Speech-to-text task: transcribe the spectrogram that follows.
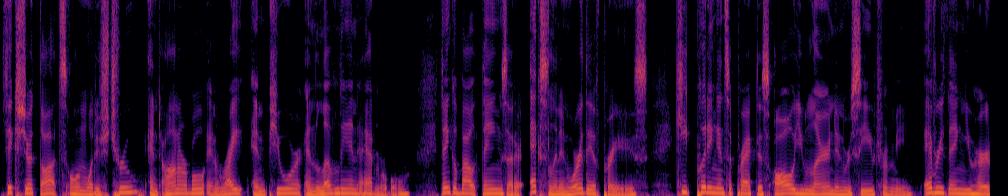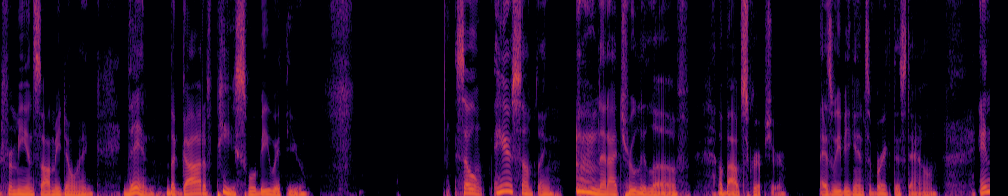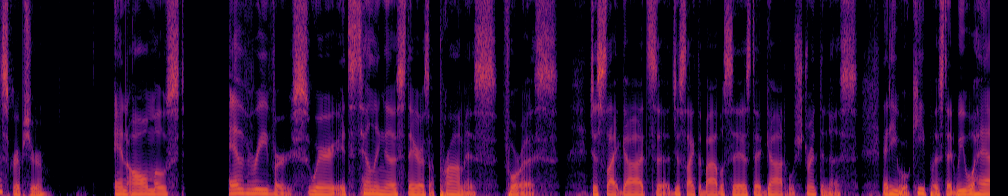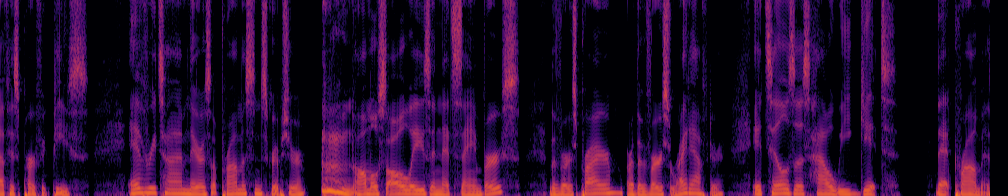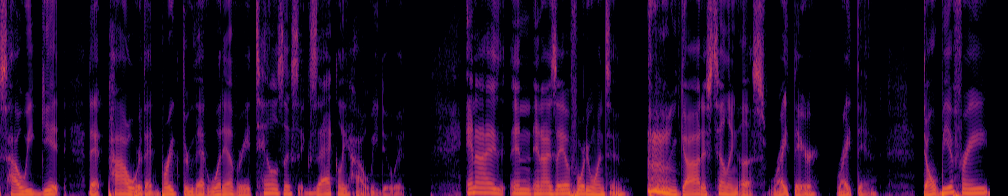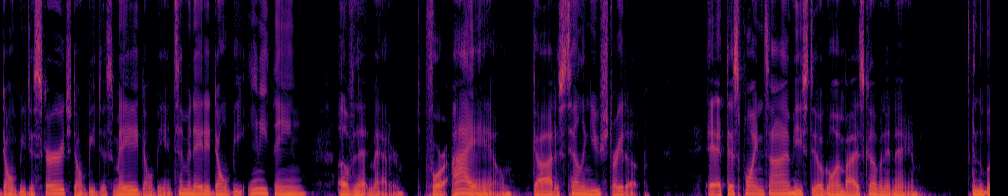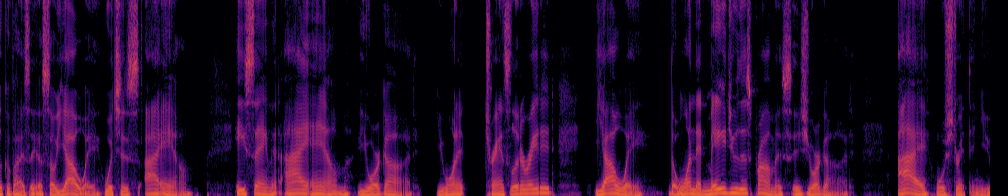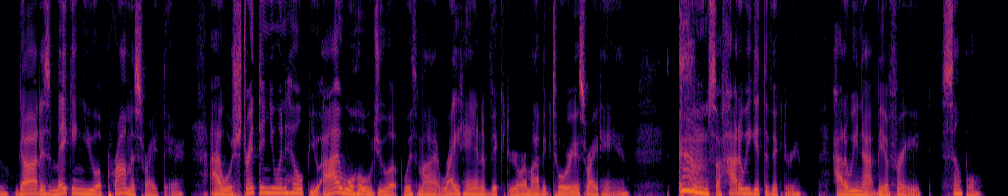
Fix your thoughts on what is true and honorable and right and pure and lovely and admirable. Think about things that are excellent and worthy of praise. Keep putting into practice all you learned and received from me, everything you heard from me and saw me doing. Then the God of peace will be with you. So here's something that I truly love about scripture as we begin to break this down. In scripture, in almost every verse where it's telling us there's a promise for us, just like God's, uh, just like the Bible says that God will strengthen us, that He will keep us, that we will have His perfect peace. Every time there's a promise in Scripture, almost always in that same verse, the verse prior, or the verse right after, it tells us how we get that promise, how we get that power, that breakthrough, that whatever. It tells us exactly how we do it. And I in, in Isaiah 41:10, God is telling us right there, right then. Don't be afraid, don't be discouraged, don't be dismayed, don't be intimidated, don't be anything of that matter. For I am, God is telling you straight up. At this point in time, he's still going by his covenant name in the book of Isaiah. So Yahweh, which is I am, he's saying that I am your God. You want it transliterated? Yahweh, the one that made you this promise, is your God. I will strengthen you. God is making you a promise right there. I will strengthen you and help you. I will hold you up with my right hand of victory or my victorious right hand. so, how do we get the victory? How do we not be afraid? Simple.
